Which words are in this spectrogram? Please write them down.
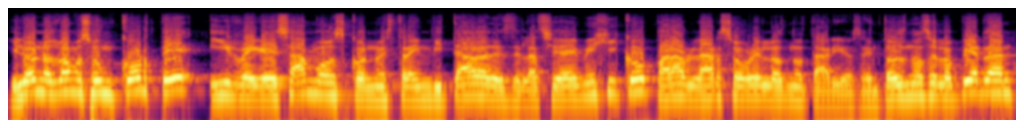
Y luego nos vamos a un corte y regresamos con nuestra invitada desde la Ciudad de México para hablar sobre los notarios. Entonces no se lo pierdan.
